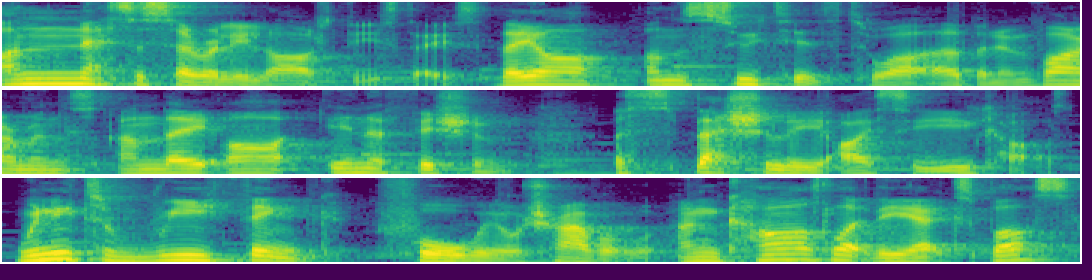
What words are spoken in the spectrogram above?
unnecessarily large these days. They are unsuited to our urban environments and they are inefficient, especially ICE cars. We need to rethink four-wheel travel and cars like the X-Bus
